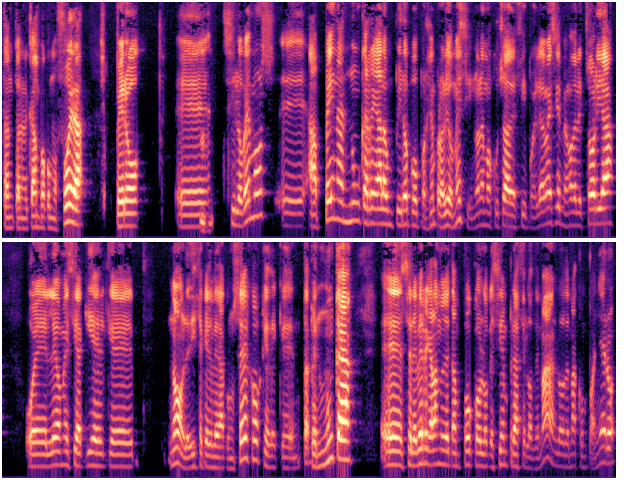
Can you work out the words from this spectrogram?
tanto en el campo como fuera, pero eh, si lo vemos, eh, apenas nunca regala un piropo, por ejemplo, a Leo Messi. No le hemos escuchado decir, pues Leo Messi es el mejor de la historia, o el Leo Messi aquí es el que No, le dice que le da consejos, que, que pero nunca eh, se le ve regalando de tampoco lo que siempre hacen los demás, los demás compañeros.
